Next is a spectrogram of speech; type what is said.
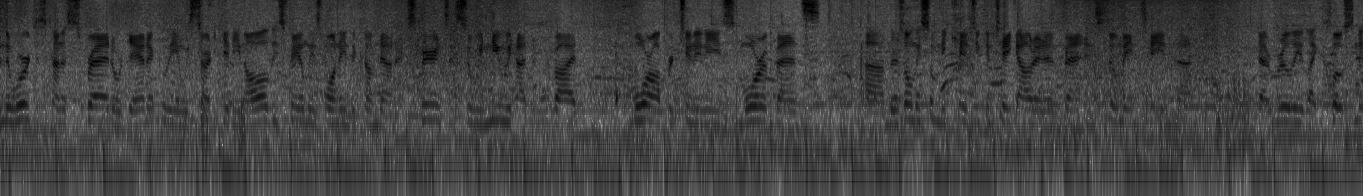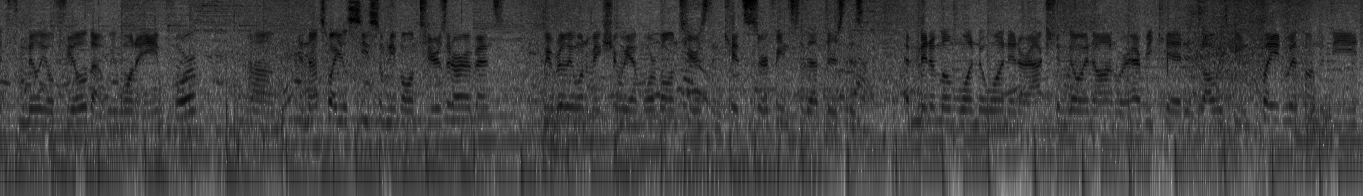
and the word just kind of spread organically and we started getting all these families wanting to come down and experience it so we knew we had to provide more opportunities, more events. Um, there's only so many kids you can take out at an event and still maintain that, that really like close-knit familial feel that we want to aim for. Um, and that's why you'll see so many volunteers at our events. We really want to make sure we have more volunteers than kids surfing so that there's this a minimum one-to-one -one interaction going on where every kid is always being played with on the beach,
